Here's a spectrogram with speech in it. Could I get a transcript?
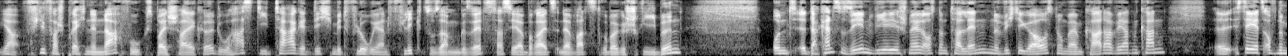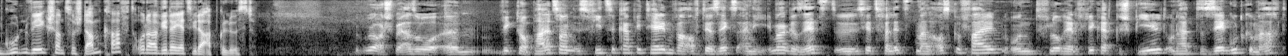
ja, vielversprechenden Nachwuchs bei Schalke. Du hast die Tage dich mit Florian Flick zusammengesetzt, hast ja bereits in der Watz drüber geschrieben. Und äh, da kannst du sehen, wie schnell aus einem Talent eine wichtige Hausnummer im Kader werden kann. Äh, ist er jetzt auf einem guten Weg schon zur Stammkraft oder wird er jetzt wieder abgelöst? Ja, schwer. Also ähm, Viktor Palzon ist Vizekapitän, war auf der 6 eigentlich immer gesetzt, äh, ist jetzt verletzt mal ausgefallen und Florian Flick hat gespielt und hat es sehr gut gemacht.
